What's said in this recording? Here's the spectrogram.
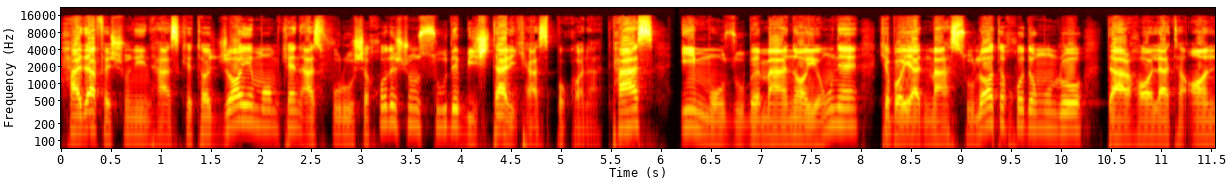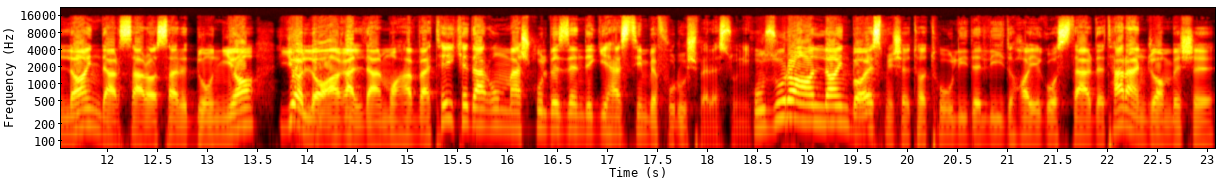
هدفشون این هست که تا جای ممکن از فروش خودشون سود بیشتری کسب بکنند پس این موضوع به معنای اونه که باید محصولات خودمون رو در حالت آنلاین در سراسر دنیا یا لاعقل در محوطه‌ای که در اون مشغول به زندگی هستیم به فروش برسونیم. حضور آنلاین باعث میشه تا تولید لیدهای گسترده تر انجام بشه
